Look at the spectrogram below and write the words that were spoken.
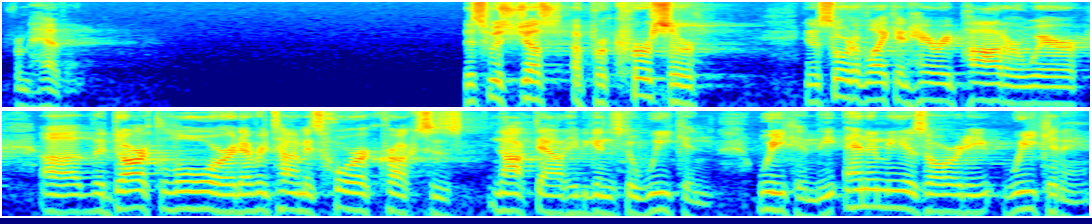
from heaven. This was just a precursor, you know, sort of like in Harry Potter, where uh, the Dark Lord, every time his Horcrux is knocked out, he begins to weaken, weaken. The enemy is already weakening.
